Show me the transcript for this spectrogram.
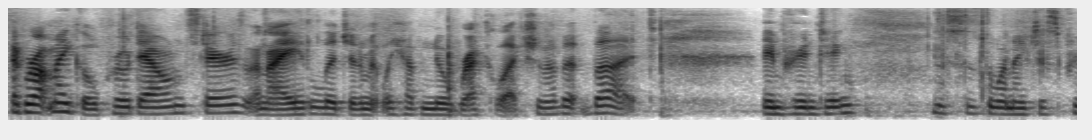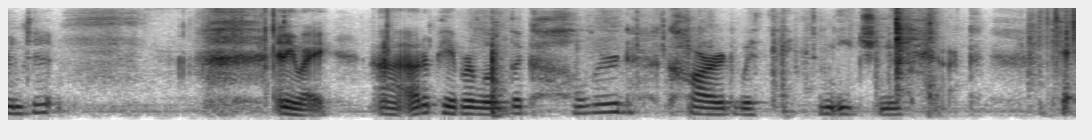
I brought my GoPro downstairs, and I legitimately have no recollection of it, but I'm printing. This is the one I just printed. Anyway, uh, out of paper, load the colored card within each new pack. Okay.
